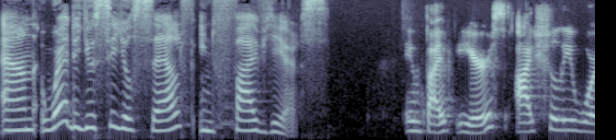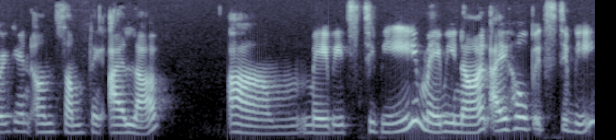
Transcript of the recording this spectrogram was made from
And where do you see yourself in five years? In five years, actually working on something I love. Um, maybe it's TV, maybe not. I hope it's TV,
